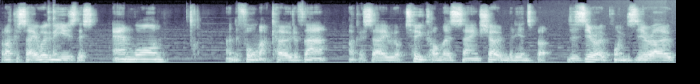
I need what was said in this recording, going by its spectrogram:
But like I say, we're going to use this M1 and the format code of that. Like I say, we've got two commas saying show in millions, but the 0.0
